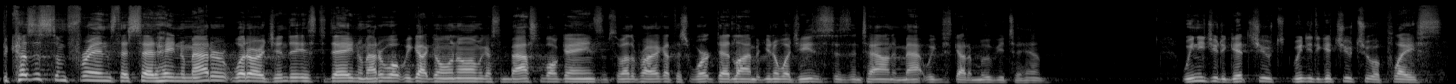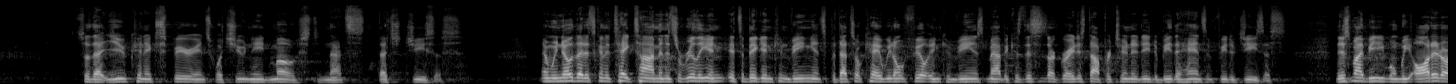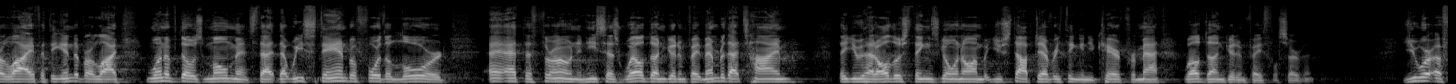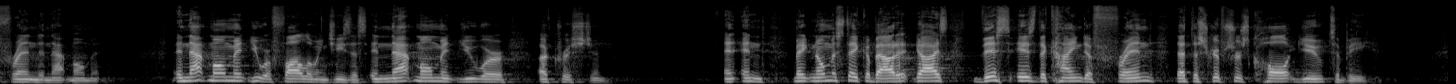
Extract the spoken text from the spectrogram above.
Because of some friends that said, hey, no matter what our agenda is today, no matter what we got going on, we got some basketball games and some other projects, I got this work deadline, but you know what? Jesus is in town, and Matt, we just got to move you to him. We need you to get you, we need to get you to a place so that you can experience what you need most, and that's, that's Jesus. And we know that it's going to take time, and it's a really in, it's a big inconvenience, but that's okay. We don't feel inconvenienced, Matt, because this is our greatest opportunity to be the hands and feet of Jesus. This might be when we audit our life, at the end of our life, one of those moments that, that we stand before the Lord at the throne and He says, Well done, good and faithful. Remember that time that you had all those things going on, but you stopped everything and you cared for Matt? Well done, good and faithful servant. You were a friend in that moment. In that moment, you were following Jesus. In that moment, you were a Christian. And, and make no mistake about it, guys, this is the kind of friend that the scriptures call you to be,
